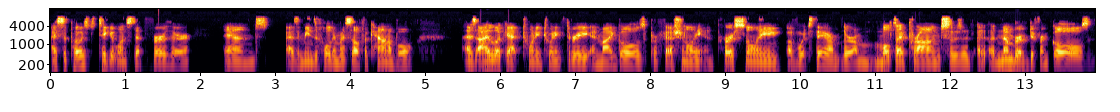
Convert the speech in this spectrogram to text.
I suppose to take it one step further and as a means of holding myself accountable, as I look at 2023 and my goals professionally and personally, of which they are there are multi-pronged, so there's a, a number of different goals, and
